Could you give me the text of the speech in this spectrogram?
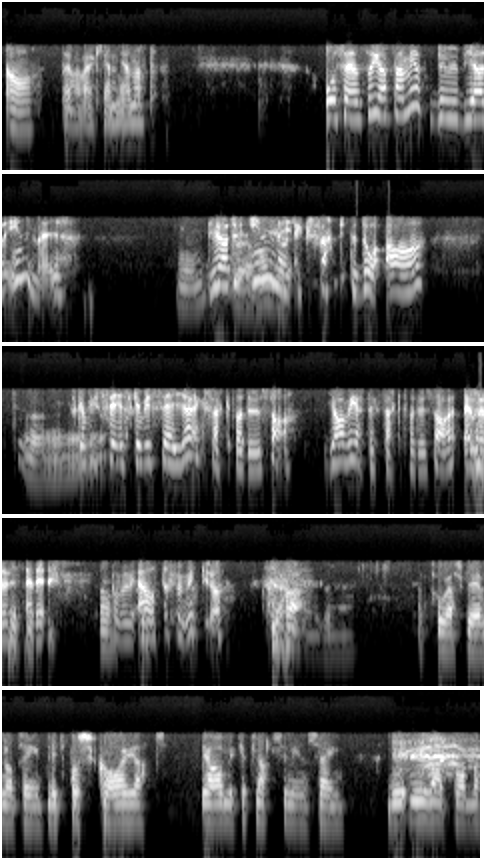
Ja, det var verkligen menat. Och sen så jag för mig att du bjöd in mig. Mm. Bjöd du in mig exakt då? Ja. Eh, Ska vi, säga, ska vi säga exakt vad du sa? Jag vet exakt vad du sa. Eller är det, kommer vi outa för mycket då? Ja, jag tror jag skrev någonting lite på skoj att jag har mycket plats i min säng. Du, du är välkommen.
